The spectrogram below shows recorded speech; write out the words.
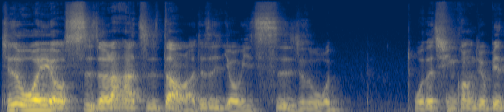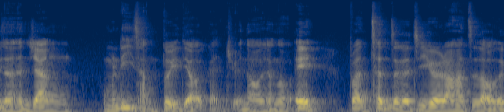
其实我也有试着让他知道了，就是有一次，就是我我的情况就变成很像我们立场对调的感觉，然后我想说，哎，不然趁这个机会让他知道我的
